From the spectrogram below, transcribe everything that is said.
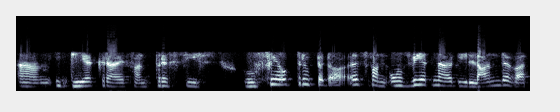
um, idee kry van presies hoeveel troepe daar is van ons weet nou die lande wat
